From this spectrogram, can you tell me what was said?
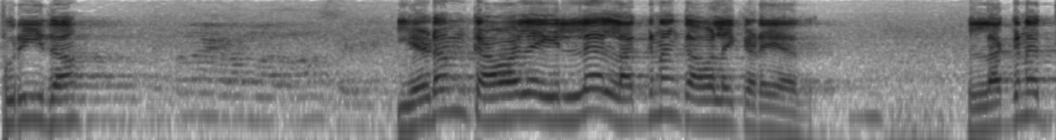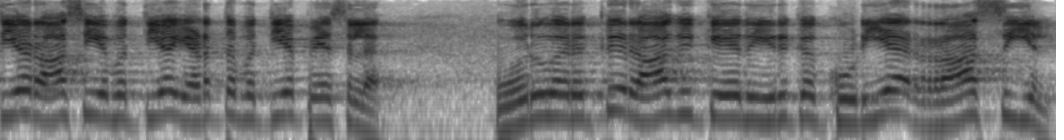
புரியுதா? இடம் கவலை இல்லை லக்னம் கவலை கிடையாது. லக்னத்தையோ ராசியை பற்றியோ இடத்த பற்றியோ பேசலை. ஒருவருக்கு ராகு கேது இருக்கக்கூடிய ராசியில்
